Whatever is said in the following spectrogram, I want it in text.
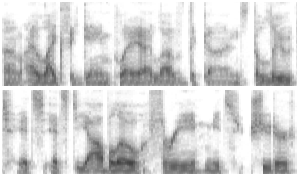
Um, I like the gameplay. I love the guns, the loot. It's it's Diablo three meets shooter,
